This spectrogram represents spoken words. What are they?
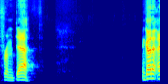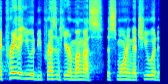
from death. And God, I pray that you would be present here among us this morning, that you would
